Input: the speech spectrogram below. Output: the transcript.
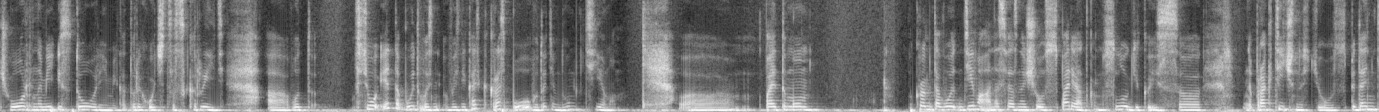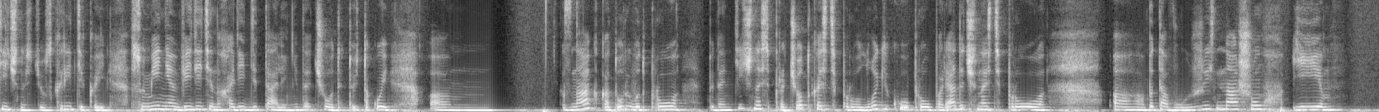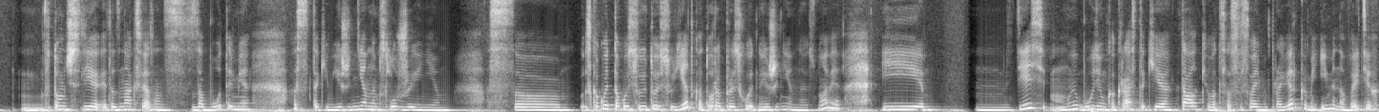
черными историями, которые хочется скрыть. А вот все это будет возникать как раз по вот этим двум темам. А, поэтому Кроме того, дева, она связана еще с порядком, с логикой, с э, практичностью, с педантичностью, с критикой, с умением видеть и находить детали, недочеты. То есть такой эм, знак, который вот про педантичность, про четкость, про логику, про упорядоченность, про э, бытовую жизнь нашу. И в том числе этот знак связан с заботами, с таким ежедневным служением, с, с какой-то такой суетой-сует, которая происходит на ежедневной основе. И здесь мы будем как раз-таки сталкиваться со своими проверками именно в этих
